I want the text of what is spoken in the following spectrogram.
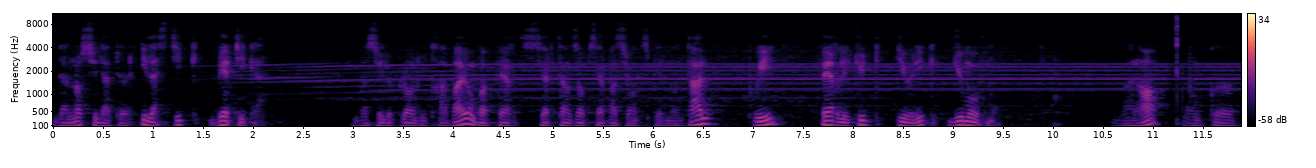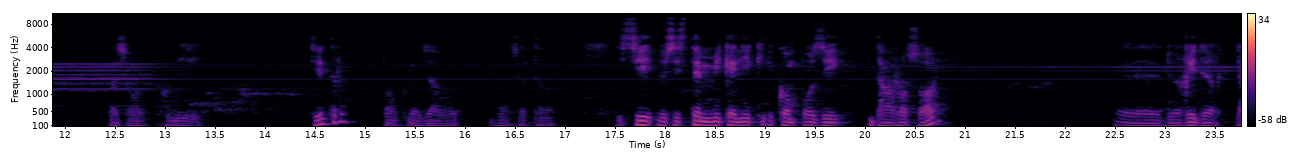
d'un oscillateur élastique vertical. Voici le plan du travail, on va faire certaines observations expérimentales, puis faire l'étude théorique du mouvement. Voilà, donc euh, passons au premier titre. Donc nous avons. Ici, le système mécanique est composé d'un ressort euh, de Reader K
